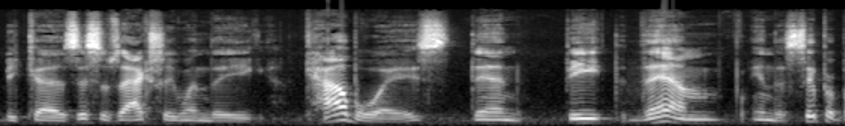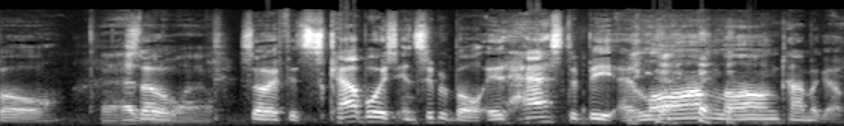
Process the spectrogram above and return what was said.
because this was actually when the Cowboys then beat them in the Super Bowl. so, so if it's Cowboys in Super Bowl, it has to be a long, long time ago.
